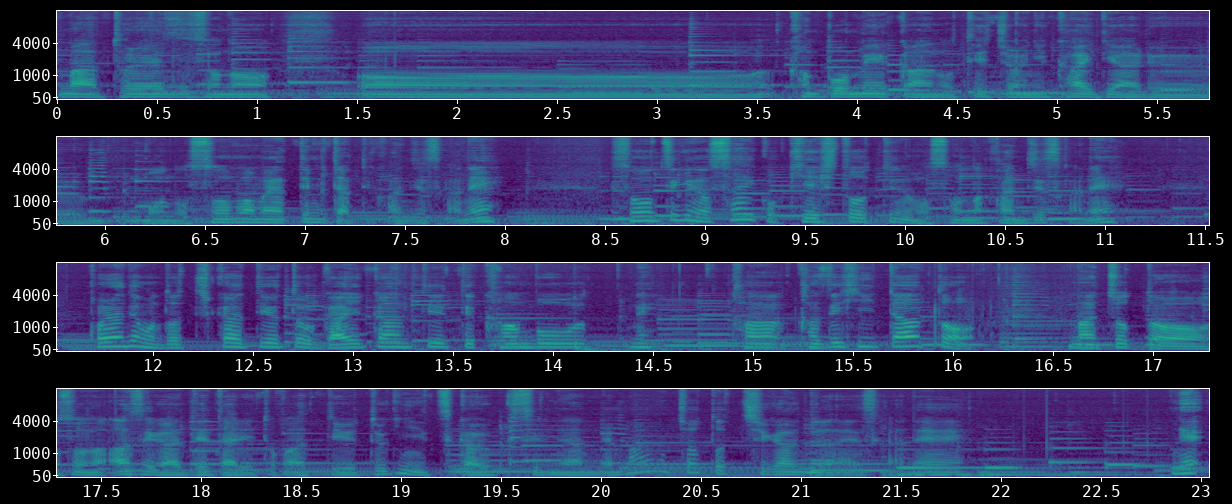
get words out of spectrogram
まあとりあえずその漢方メーカーの手帳に書いてあるものをそのままやってみたって感じですかね。その次の最古軽視糖っていうのもそんな感じですかね。これはでもどっちかっていうと外観って言って感冒をね風邪ひいた後まあちょっとその汗が出たりとかっていう時に使う薬なんでまあちょっと違うんじゃないですかね。ね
